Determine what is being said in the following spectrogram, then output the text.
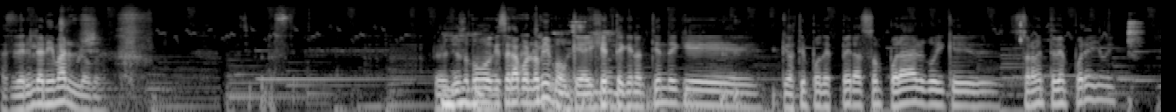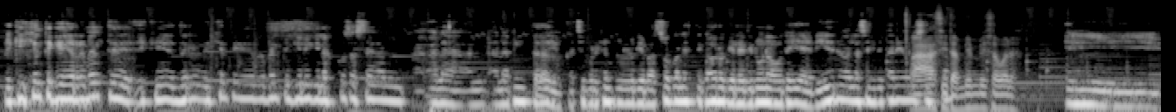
así terrible animal, loco. Así, no sé. Pero yo Mm, supongo que será por lo mismo, que hay gente que no entiende que, que los tiempos de espera son por algo y que solamente ven por ello. y- Es que hay gente que de repente, es que de, hay gente que de repente quiere que las cosas se hagan a la, a la pinta Claro. de ellos, ¿cachai? Por ejemplo, lo que pasó con este cabro que le tiró una botella de vidrio a la secretaria de Ah, sí, también vi esa bola. Y,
